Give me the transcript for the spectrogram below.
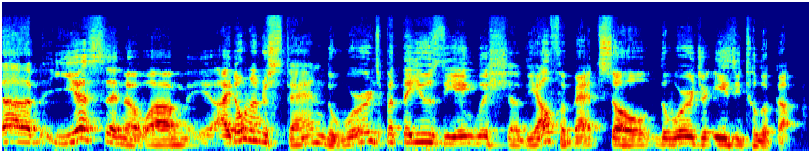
Uh, yes and no. Um, I don't understand the words, but they use the English, uh, the alphabet, so the words are easy to look up.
